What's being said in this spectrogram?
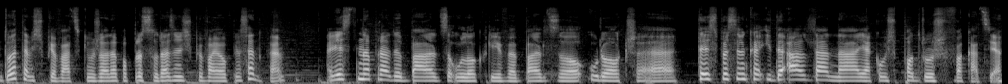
duetem śpiewackim, że one po prostu razem śpiewają piosenkę, ale jest naprawdę bardzo ulokliwe, bardzo urocze. To jest piosenka idealna na jakąś podróż w wakacje.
